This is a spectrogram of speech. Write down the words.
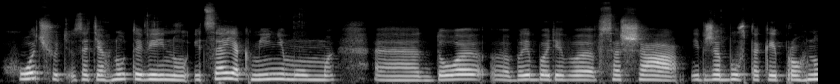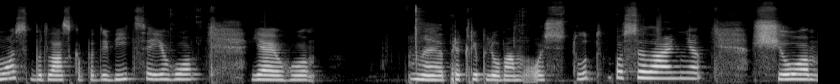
хочуть затягнути війну. І це як мінімум е, до е, виборів в США. І вже був такий прогноз. Будь ласка, подивіться його. Я його Прикріплю вам ось тут посилання, що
